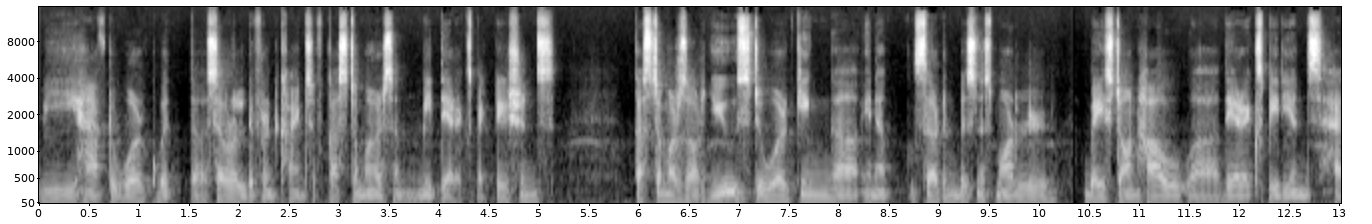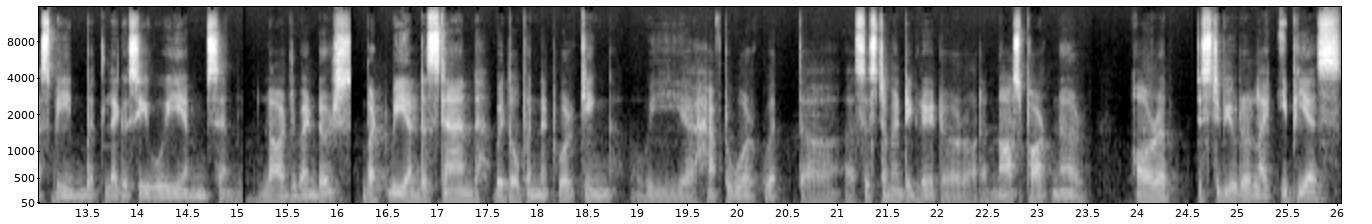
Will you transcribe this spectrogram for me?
we have to work with several different kinds of customers and meet their expectations customers are used to working uh, in a certain business model based on how uh, their experience has been with legacy OEMs and large vendors. But we understand with open networking, we uh, have to work with uh, a system integrator or a NOS partner or a distributor like EPS.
